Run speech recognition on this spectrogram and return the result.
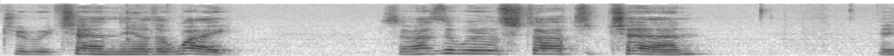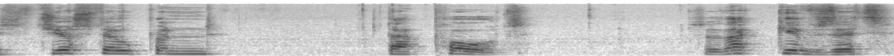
to return the other way. So as the wheels start to turn, it's just opened that port. So that gives it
